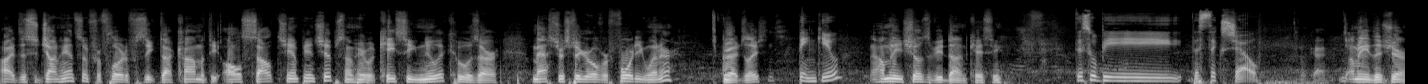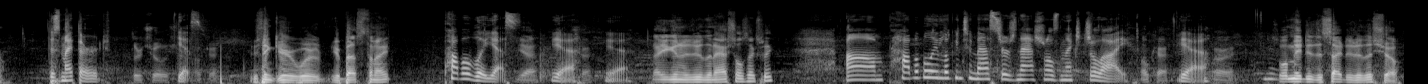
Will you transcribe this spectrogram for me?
Hi, this is John Hansen for FloridaPhysique.com at the All South Championships. I'm here with Casey Newick, who is our Masters Figure Over 40 winner. Congratulations. Thank you. Now, how many shows have you done, Casey? This will be the sixth show. Okay. How many this year? This is my third. Third show this Yes. Okay. You think you're your best tonight? Probably yes. Yeah? Yeah. Okay. Yeah. Now you're going to do the Nationals next week? Um, probably looking to Masters Nationals next July. Okay. Yeah. All right. So what made you decide to do this show?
